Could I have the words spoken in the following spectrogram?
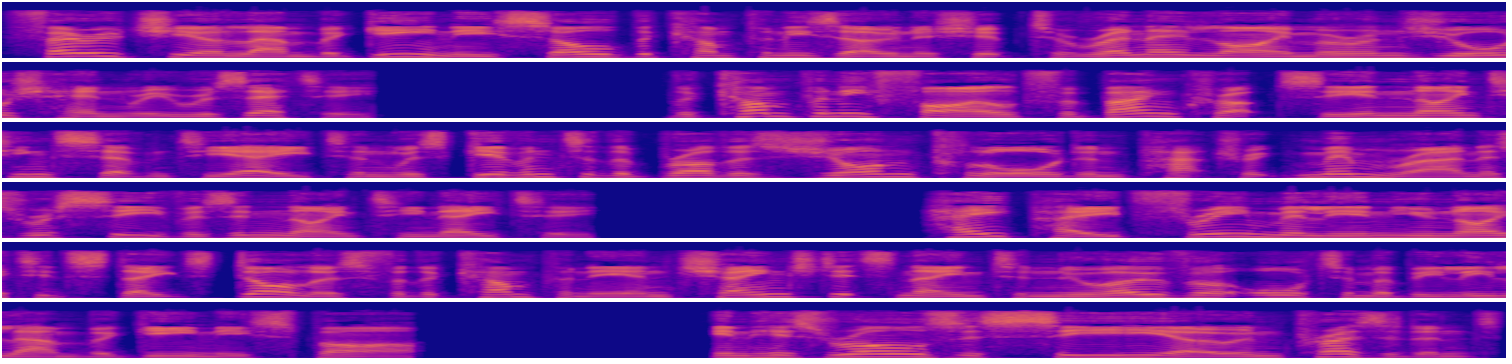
Ferruccio Lamborghini sold the company's ownership to René Leimer and Georges Henri Rossetti. The company filed for bankruptcy in 1978 and was given to the brothers Jean-Claude and Patrick Mimran as receivers in 1980. Hay paid 3 million United States dollars for the company and changed its name to Nuova Automobili Lamborghini SPA. In his roles as CEO and president,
